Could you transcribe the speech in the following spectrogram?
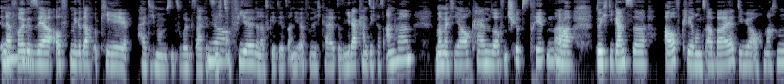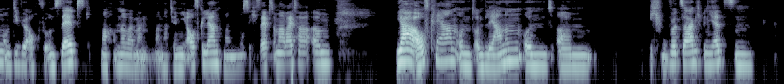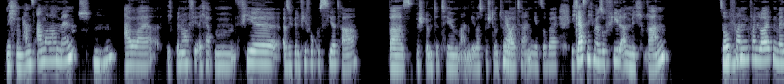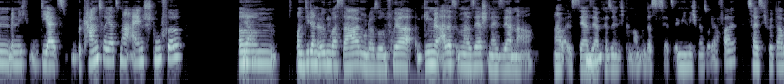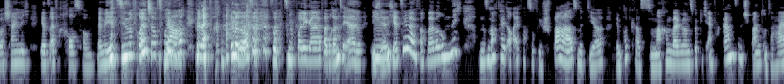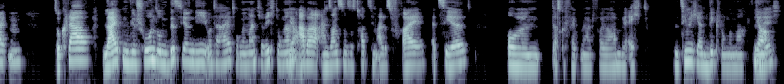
in der Folge Mhm. sehr oft mir gedacht, okay, halte ich mal ein bisschen zurück, sag jetzt Ja. nicht zu viel, ne, das geht jetzt an die Öffentlichkeit. Also jeder kann sich das anhören. Man möchte ja auch keinem so auf den Schlips treten, Ja. aber durch die ganze Aufklärungsarbeit, die wir auch machen und die wir auch für uns selbst machen, ne, weil man, man hat ja nie ausgelernt, man muss sich selbst immer weiter ähm, ja, aufklären und, und lernen. Und ähm, ich würde sagen, ich bin jetzt ein, nicht ein ganz anderer Mensch, aber ich bin noch viel, ich habe viel, also ich bin viel fokussierter, was bestimmte Themen angeht, was bestimmte Ja. Leute angeht. So bei, ich lasse nicht mehr so viel an mich ran. So Mhm. von, von Leuten, wenn, wenn ich die als Bekannte jetzt mal einstufe, Ja. ähm, und die dann irgendwas sagen oder so. Und früher ging mir alles immer sehr schnell sehr nah. Ich habe alles sehr, sehr Mhm. persönlich genommen und das ist jetzt irgendwie nicht mehr so der Fall. Das heißt, ich würde da wahrscheinlich jetzt einfach raushauen. Wenn wir jetzt diese Freundschaftsfolge Ja. machen, ich würde einfach alle raushauen. So, ist mir voll egal, verbrannte Erde. Ich, äh, Mhm. ich erzähle einfach, weil warum nicht? Und es macht halt auch einfach so viel Spaß mit dir, den Podcast zu machen, weil wir uns wirklich einfach ganz entspannt unterhalten. So klar leiten wir schon so ein bisschen die Unterhaltung in manche Richtungen, Ja. aber ansonsten ist es trotzdem alles frei erzählt. Und das gefällt mir halt voll. Da haben wir echt eine ziemliche Entwicklung gemacht, finde Ja. ich.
